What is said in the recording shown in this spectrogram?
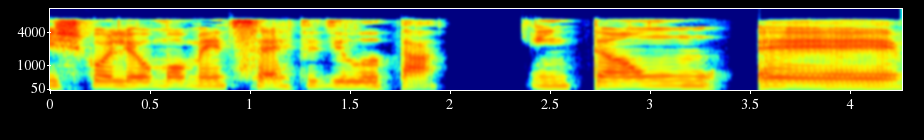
escolher o momento certo de lutar. Então, é,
